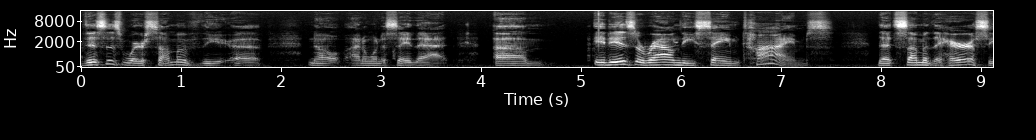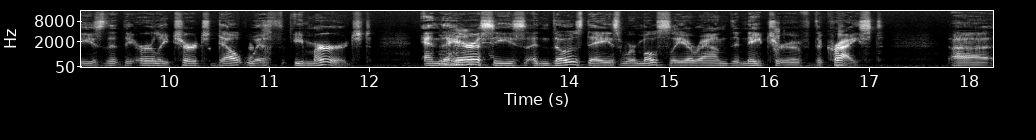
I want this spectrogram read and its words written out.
this is where some of the. Uh, no, I don't want to say that. Um, it is around these same times that some of the heresies that the early church dealt with emerged. And the Mhm. heresies in those days were mostly around the nature of the Christ, uh,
